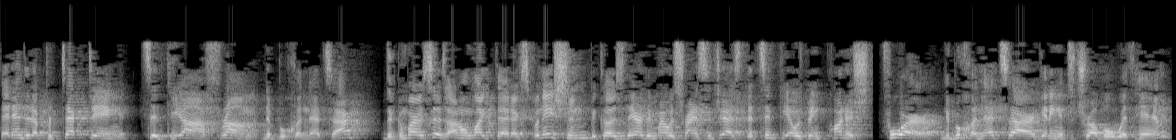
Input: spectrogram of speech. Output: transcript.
that ended up protecting Tzidkiah from Nebuchadnezzar. The Gemara says, I don't like that explanation because there the Gemara was trying to suggest that Tzidkiah was being punished for Nebuchadnezzar getting into trouble with him.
